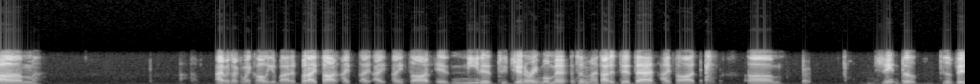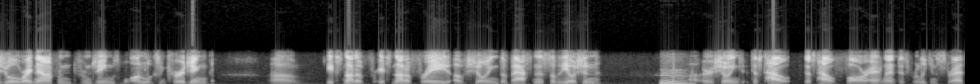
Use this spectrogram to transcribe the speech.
Um, I haven't talked to my colleague about it, but I thought I, I, I- thought it needed to generate momentum. I thought it did that. I thought um, the the visual right now from from James Wan looks encouraging. Um, it's not a it's not afraid of showing the vastness of the ocean Hmm. uh, or showing just how just how far Atlantis really can stretch.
